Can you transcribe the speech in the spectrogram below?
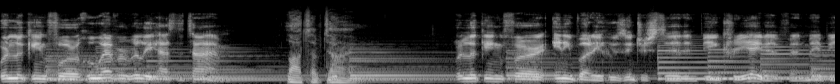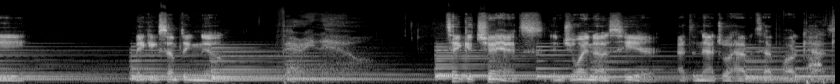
we're looking for whoever really has the time. Lots of time. We're looking for anybody who's interested in being creative and maybe making something new. Take a chance and join us here at the Natural Habitat Podcast.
